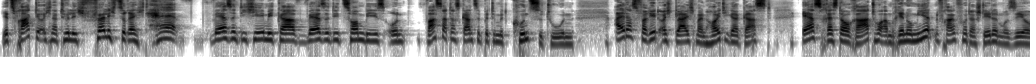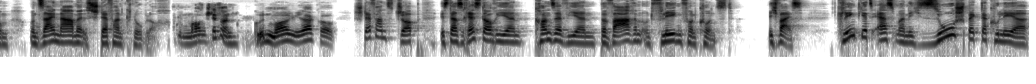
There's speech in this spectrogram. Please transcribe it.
Jetzt fragt ihr euch natürlich völlig zu Recht, hä, wer sind die Chemiker, wer sind die Zombies und was hat das Ganze bitte mit Kunst zu tun? All das verrät euch gleich mein heutiger Gast. Er ist Restaurator am renommierten Frankfurter Städelmuseum und sein Name ist Stefan Knobloch. Guten Morgen, Stefan. Guten Morgen, Jakob. Stefans Job ist das Restaurieren, Konservieren, Bewahren und Pflegen von Kunst. Ich weiß, klingt jetzt erstmal nicht so spektakulär,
